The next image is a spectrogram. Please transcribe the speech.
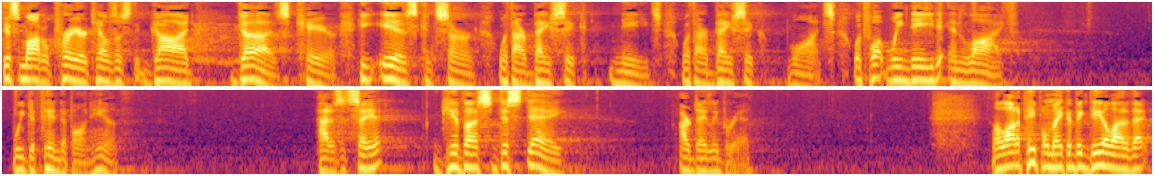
this model prayer tells us that God does care. He is concerned with our basic needs, with our basic wants, with what we need in life. We depend upon Him. How does it say it? Give us this day our daily bread. A lot of people make a big deal out of that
